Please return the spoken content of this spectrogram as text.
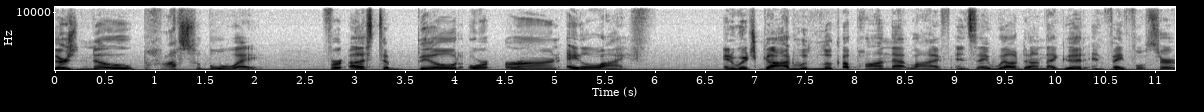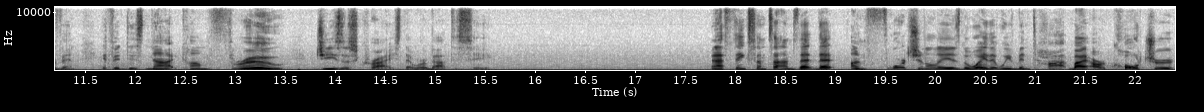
There's no possible way for us to build or earn a life in which God would look upon that life and say, Well done, thy good and faithful servant, if it does not come through Jesus Christ that we're about to see. And I think sometimes that, that unfortunately is the way that we've been taught by our culture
